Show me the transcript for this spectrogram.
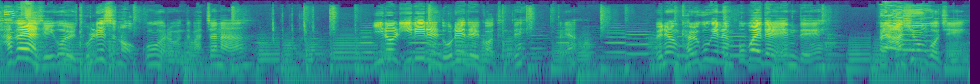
박아야지. 이걸 돌릴 수는 없고 여러분들 맞잖아. 1월 1일을 노려야 될 것 같은데? 그냥? 왜냐면 결국에는 뽑아야 될 엔드. 그냥 아쉬운 거지.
